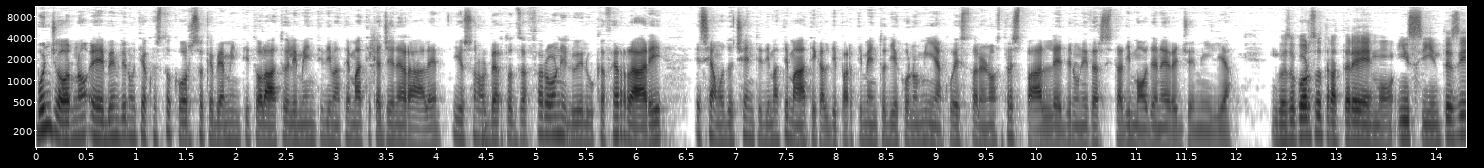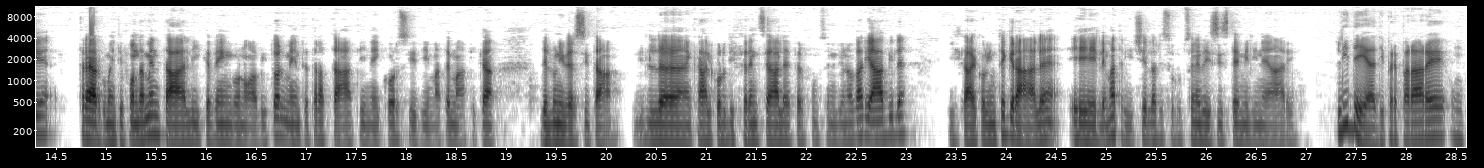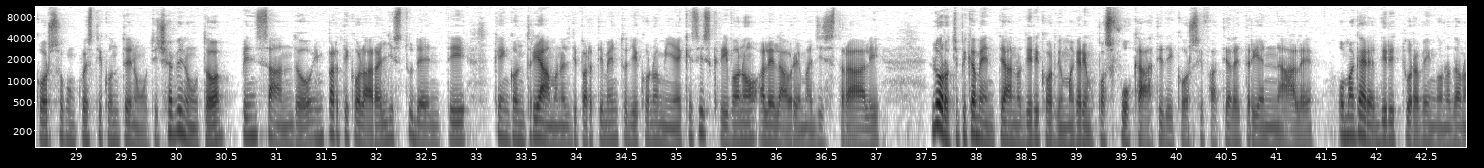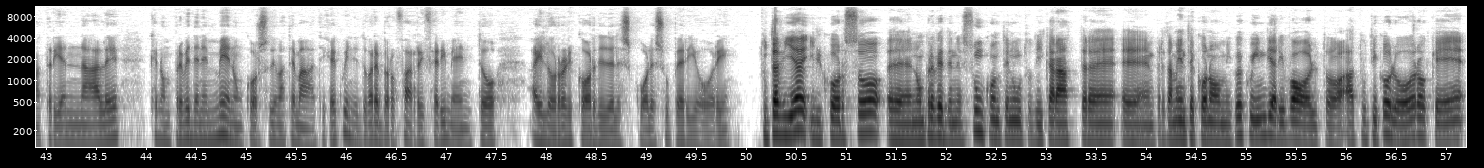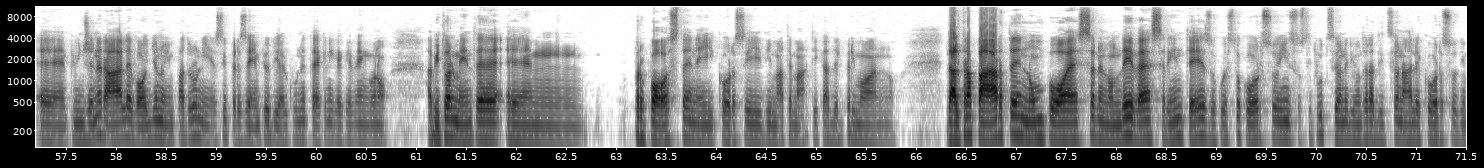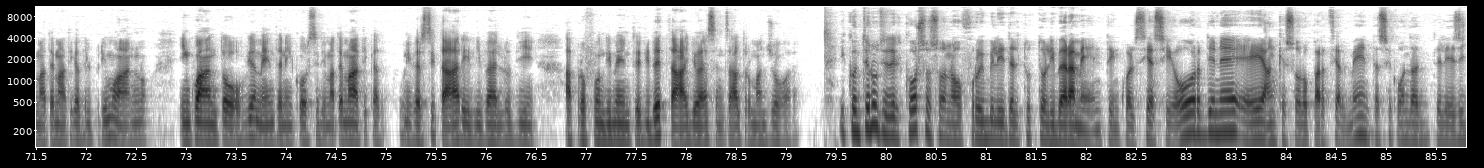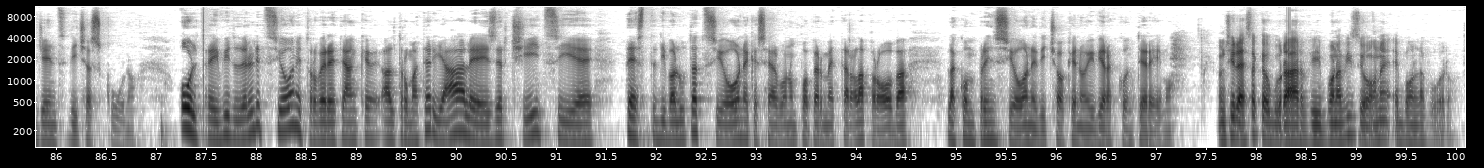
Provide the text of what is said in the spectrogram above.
Buongiorno e benvenuti a questo corso che abbiamo intitolato Elementi di matematica generale. Io sono Alberto Zaffaroni, lui è Luca Ferrari e siamo docenti di matematica al Dipartimento di Economia, questo alle nostre spalle, dell'Università di Modena e Reggio Emilia. In questo corso tratteremo in sintesi tre argomenti fondamentali che vengono abitualmente trattati nei corsi di matematica dell'università. Il calcolo differenziale per funzioni di una variabile, il calcolo integrale e le matrici e la risoluzione dei sistemi lineari. L'idea di preparare un corso con questi contenuti ci è venuto pensando in particolare agli studenti che incontriamo nel Dipartimento di Economia e che si iscrivono alle lauree magistrali. Loro tipicamente hanno dei ricordi magari un po' sfuocati dei corsi fatti alle triennale o magari addirittura vengono da una triennale che non prevede nemmeno un corso di matematica e quindi dovrebbero fare riferimento ai loro ricordi delle scuole superiori. Tuttavia il corso eh, non prevede nessun contenuto di carattere eh, prettamente economico e quindi è rivolto a tutti coloro che eh, più in generale vogliono impadronirsi per esempio di alcune tecniche che vengono abitualmente ehm, proposte nei corsi di matematica del primo anno. D'altra parte non può essere, non deve essere inteso questo corso in sostituzione di un tradizionale corso di matematica del primo anno, in quanto ovviamente nei corsi di matematica universitari il livello di approfondimento e di dettaglio è senz'altro maggiore. I contenuti del corso sono fruibili del tutto liberamente, in qualsiasi ordine e anche solo parzialmente, a seconda delle esigenze di ciascuno. Oltre ai video delle lezioni troverete anche altro materiale, esercizi e test di valutazione che servono un po' per mettere alla prova la comprensione di ciò che noi vi racconteremo. Non ci resta che augurarvi buona visione e buon lavoro.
